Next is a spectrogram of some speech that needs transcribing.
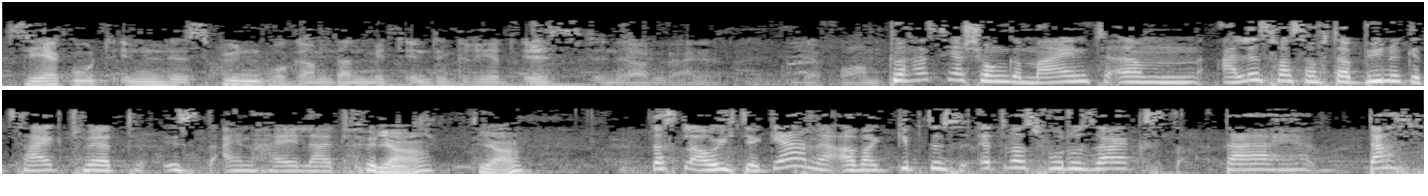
sehr gut in das Bühnenprogramm dann mit integriert ist in irgendeiner Form. Du hast ja schon gemeint, ähm, alles, was auf der Bühne gezeigt wird, ist ein Highlight für Ja, dich. ja. Das glaube ich dir gerne, aber gibt es etwas, wo du sagst, da, das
